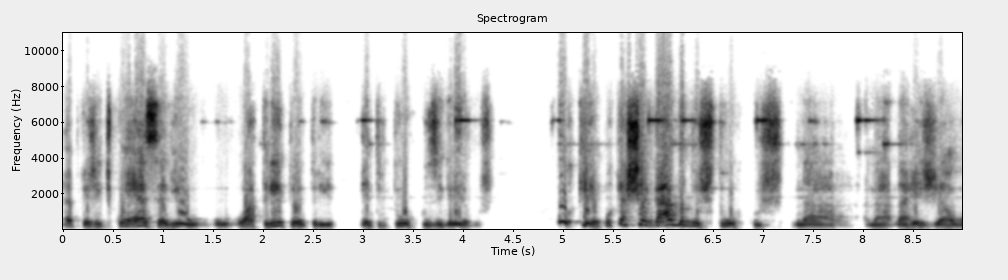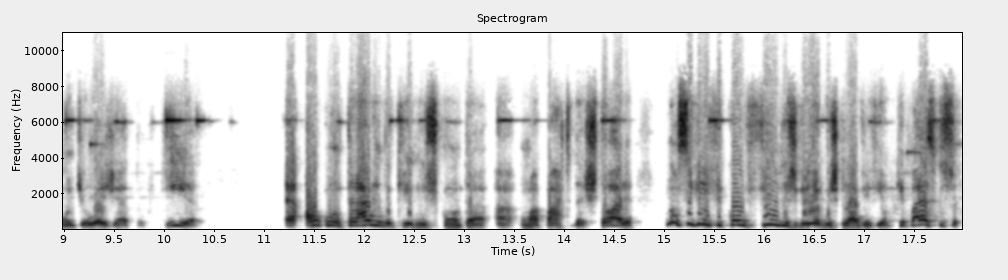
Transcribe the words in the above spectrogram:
né? porque a gente conhece ali o, o, o atrito entre, entre turcos e gregos. Por quê? Porque a chegada dos turcos na, na, na região onde hoje é a Turquia, é, ao contrário do que nos conta a, uma parte da história, não significou o fim dos gregos que lá viviam, porque parece que isso,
